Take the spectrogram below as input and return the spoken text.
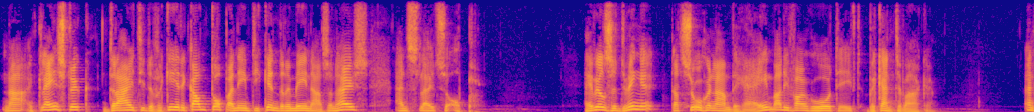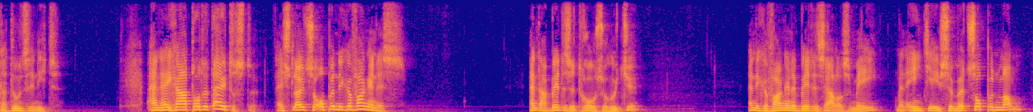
na een klein stuk draait hij de verkeerde kant op en neemt die kinderen mee naar zijn huis en sluit ze op. Hij wil ze dwingen dat zogenaamde geheim waar hij van gehoord heeft bekend te maken. En dat doen ze niet. En hij gaat tot het uiterste. Hij sluit ze op in de gevangenis. En daar bidden ze het roze hoedje. En de gevangenen bidden zelfs mee. Men eentje heeft zijn muts op, een man.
